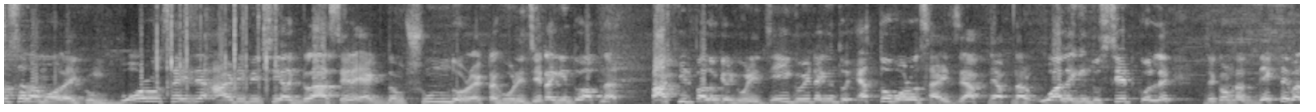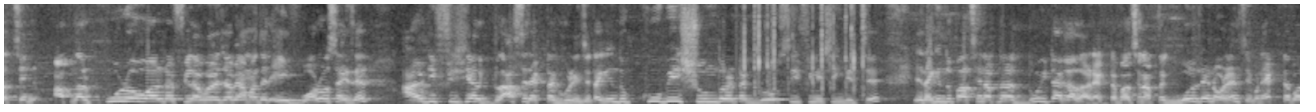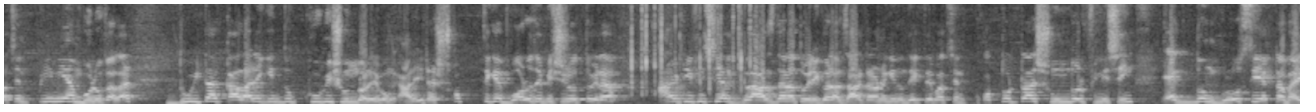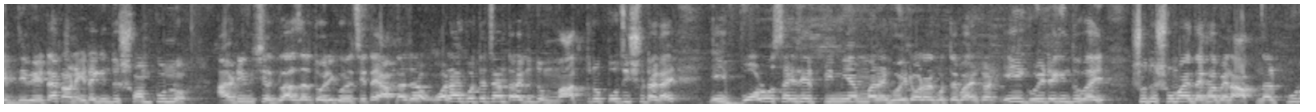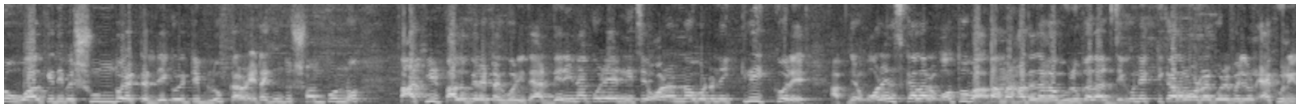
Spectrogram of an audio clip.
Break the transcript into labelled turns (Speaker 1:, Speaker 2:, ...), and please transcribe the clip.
Speaker 1: আসসালামু আলাইকুম। বড় সাইজে আর্টিফিশিয়াল গ্লাসের একদম সুন্দর একটা ঘড়ি, যেটা কিন্তু আপনার পাখির পালকের ঘড়ি। যেই ঘড়িটা কিন্তু এত বড় সাইজ যে আপনি আপনার ওয়ালে কিন্তু সেট করলে যেরকমটা দেখতে পাচ্ছেন, আপনার পুরো ওয়ালটা ফিল হয়ে যাবে আমাদের এই বড় সাইজের আর্টিফিশিয়াল গ্লাসের একটা ঘড়ি, যেটা কিন্তু খুবই সুন্দর একটা গ্লোসি ফিনিশিং দিচ্ছে। এটা কিন্তু পাচ্ছেন আপনারা দুইটা কালার একটা পাচ্ছেন আপনার গোল্ডেন অরেঞ্জ এবং একটা পাচ্ছেন প্রিমিয়াম ব্লু কালার দুইটা কালারই কিন্তু খুবই সুন্দর এবং আর এটা সব থেকে বড় যে বিশেষত্ব, এটা আর্টিফিশিয়াল গ্লাস দ্বারা তৈরি করা, যার কারণে কিন্তু দেখতে পাচ্ছেন কতটা সুন্দর ফিনিশিং একদম গ্লোসি একটা ভাইব দিবে এটা, কারণ এটা কিন্তু সম্পূর্ণ আর্টিফিশিয়াল গ্লাস দ্বারা তৈরি করেছি। তাই আপনারা যারা অর্ডার করতে চান, তারা কিন্তু মাত্র পঁচিশশো টাকায় এই বড় সাইজের প্রিমিয়াম মানের ঘড়িটা অর্ডার করতে পারেন। কারণ এই ঘড়িটা কিন্তু ভাই, শুধু সময় দেখাবে না, আপনার পুরো ওয়ালকে দিবে সুন্দর একটা ডেকোরেটিভ লুক কারণ এটা কিন্তু সম্পূর্ণ পাখির পালকের একটা ঘড়ি। তাই আর দেরি না করে নিচে অর্ডার নাও বাটনে ক্লিক করে আপনি অরেঞ্জ কালার অথবা আমার হাতে থাকা ব্লু কালার যে কোনো একটি কালার অর্ডার করে ফেলুন এখনই।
